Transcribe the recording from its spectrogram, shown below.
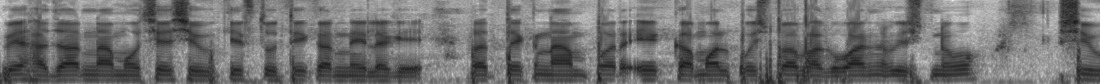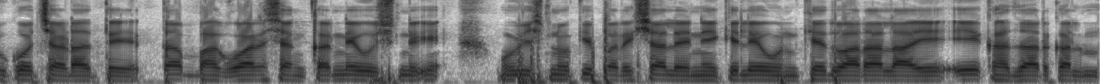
वे हज़ार नामों से शिव की स्तुति करने लगे। प्रत्येक नाम पर एक कमल पुष्प भगवान विष्णु शिव को चढ़ाते। तब भगवान शंकर ने विष्णु की परीक्षा लेने के लिए उनके द्वारा लाए एक हज़ार कलम,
